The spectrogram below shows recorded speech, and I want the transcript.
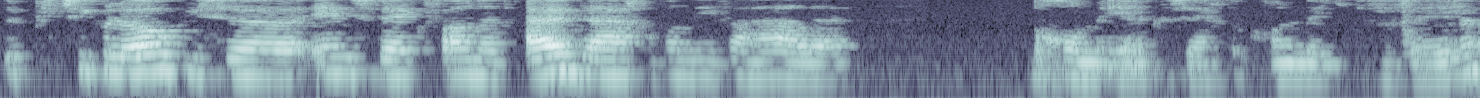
de psychologische insteek van het uitdagen van die verhalen begon me eerlijk gezegd ook gewoon een beetje te vervelen.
